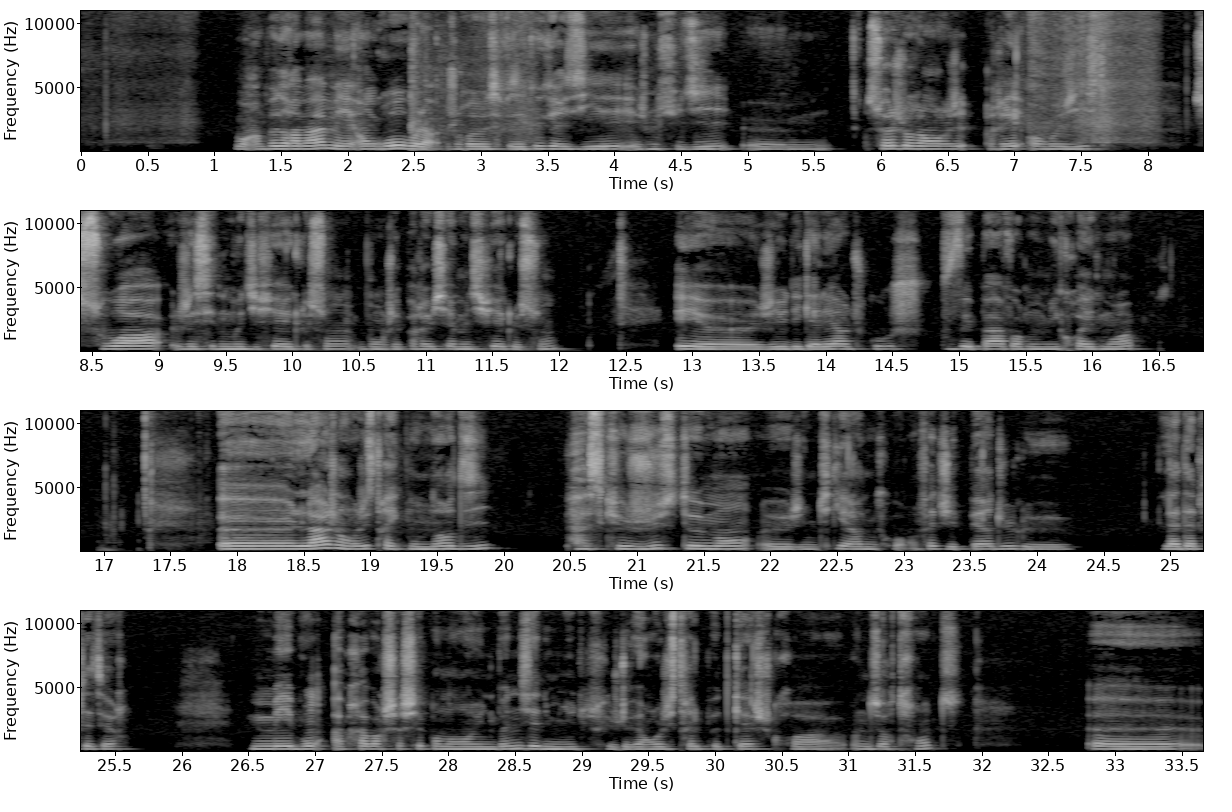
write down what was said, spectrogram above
Bon, un peu drama, mais en gros, voilà, je ça faisait que grésiller et je me suis dit, euh, soit je le réenregistre, soit j'essaie de modifier avec le son. Bon, j'ai pas réussi à modifier avec le son. Et euh, j'ai eu des galères, du coup, je pouvais pas avoir mon micro avec moi. là, j'enregistre avec mon ordi parce que justement, j'ai une petite galère de micro. En fait, j'ai perdu le l'adaptateur. Mais bon, après avoir cherché pendant une bonne dizaine de minutes, parce que je devais enregistrer le podcast, je crois, à 11h30, euh,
